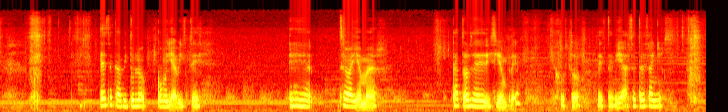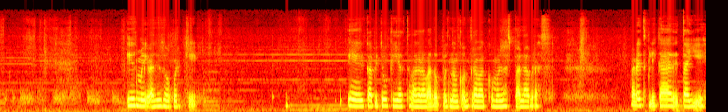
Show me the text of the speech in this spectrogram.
este capítulo, como ya viste, eh, se va a llamar 14 de diciembre, justo de este día, hace tres años. Y es muy gracioso porque el capítulo que ya estaba grabado pues no encontraba como las palabras para explicar a detalle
